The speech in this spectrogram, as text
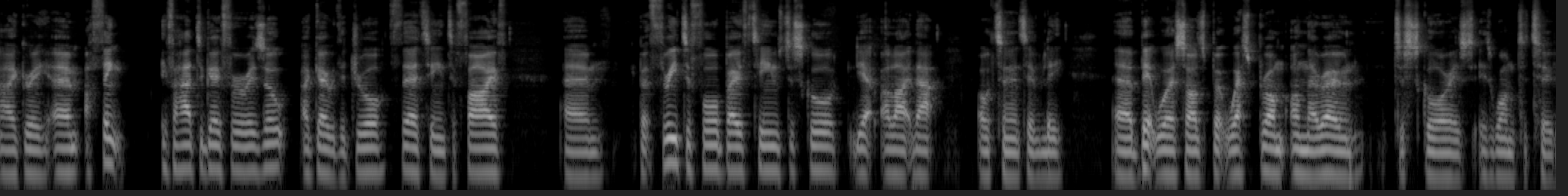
I agree. Um, I think if I had to go for a result, I'd go with the draw, thirteen to five. Um, but three to four, both teams to score. Yeah, I like that. Alternatively, a bit worse odds, but West Brom on their own to score is is one to two.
